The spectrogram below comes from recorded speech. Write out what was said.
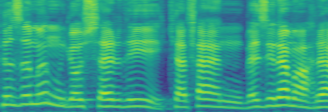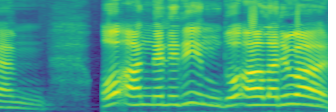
Kızımın gösterdiği kefen bezine mahrem. O annelerin duaları var.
